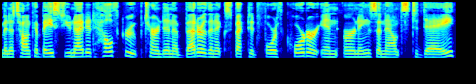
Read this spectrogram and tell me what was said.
Minnetonka based United Health Group turned in a better than expected fourth quarter in earnings announced today,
